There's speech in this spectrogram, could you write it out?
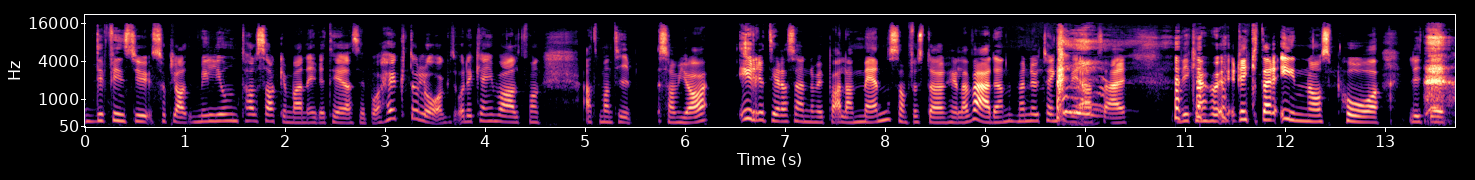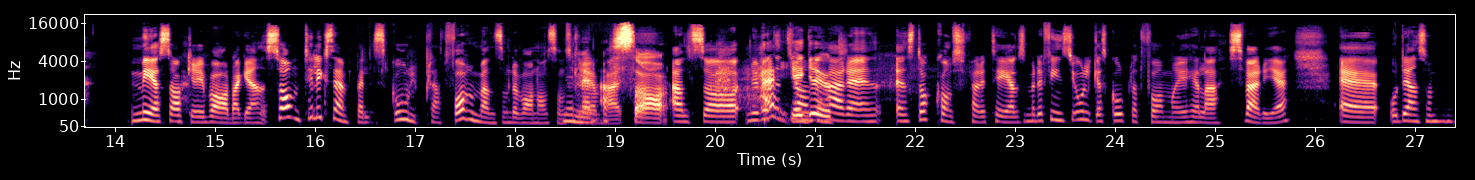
det finns ju såklart miljontals saker man irriterar sig på, högt och lågt. Och det kan ju vara allt från att man typ, som jag, irriterar sönder mig på alla män som förstör hela världen. Men nu tänker vi att så här, vi kanske riktar in oss på lite mer saker i vardagen. Som till exempel skolplattformen som det var någon som skrev här. alltså, Alltså, nu vet inte jag om det här är en, en Stockholmsföreteelse, men det finns ju olika skolplattformar i hela Sverige. Eh, och den som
